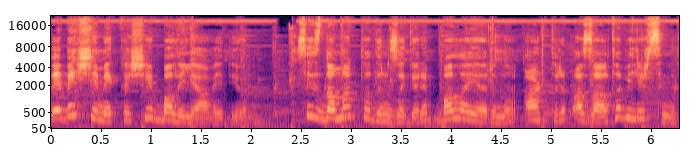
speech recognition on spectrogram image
Ve 5 yemek kaşığı bal ilave ediyorum. Siz damak tadınıza göre bal ayarını artırıp azaltabilirsiniz.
